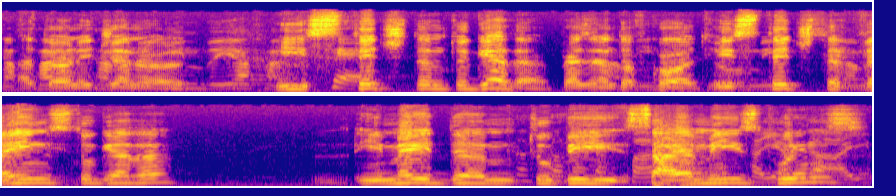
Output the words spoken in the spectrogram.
Attorney General, he stitched them together. President of court, he stitched the veins together. He made them to be Siamese twins.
